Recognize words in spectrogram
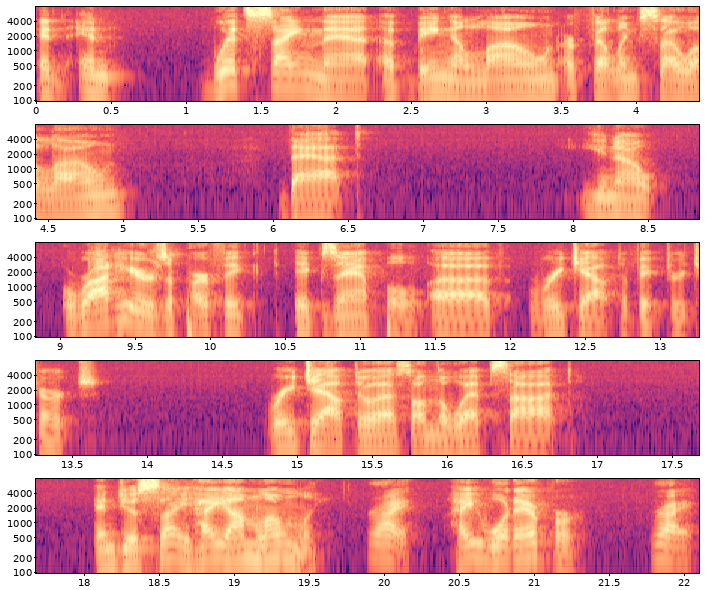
And and with saying that of being alone or feeling so alone, that you know, right here is a perfect example of reach out to Victory Church. Reach out to us on the website and just say, "Hey, I'm lonely. Right. Hey, whatever." Right.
